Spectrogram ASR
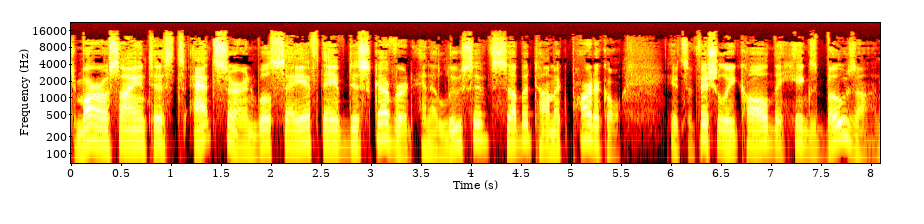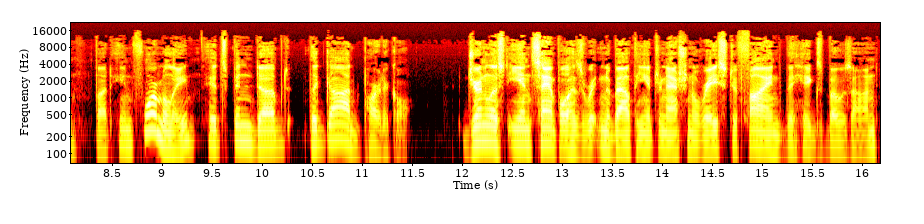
Tomorrow, scientists at CERN will say if they've discovered an elusive subatomic particle. It's officially called the Higgs boson, but informally, it's been dubbed the God particle. Journalist Ian Sample has written about the international race to find the Higgs boson.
